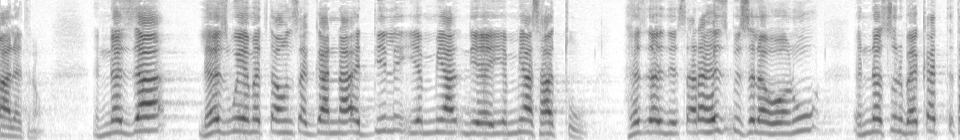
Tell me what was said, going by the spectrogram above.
ማለት ነው። እነዛ ለህዝቡ የመጣውን ጸጋና እድል የሚያሳጡ ጸረ ህዝብ ስለሆኑ እነሱን በቀጥታ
